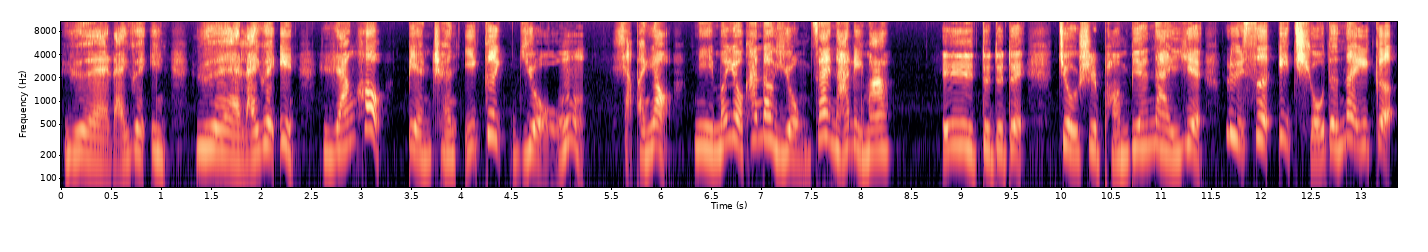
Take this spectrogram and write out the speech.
越来越硬，越来越硬，然后变成一个蛹。小朋友，你们有看到蛹在哪里吗？”哎，对对对，就是旁边那一页绿色一球的那一个。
